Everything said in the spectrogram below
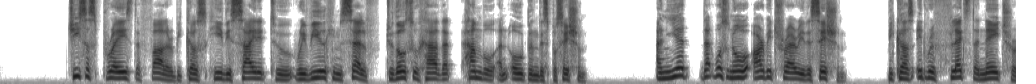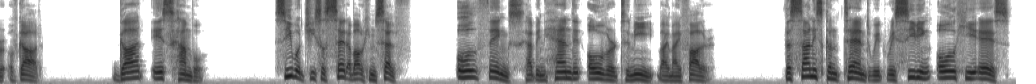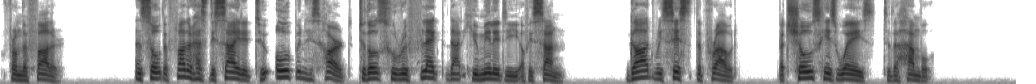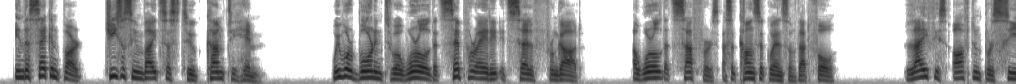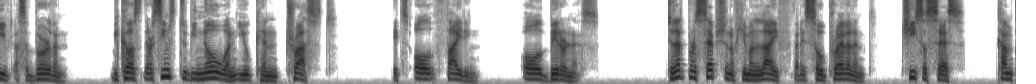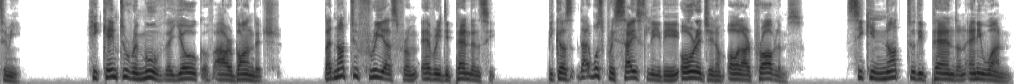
Jesus praised the Father because he decided to reveal himself to those who have that humble and open disposition. And yet, that was no arbitrary decision, because it reflects the nature of God. God is humble. See what Jesus said about himself. All things have been handed over to me by my Father. The Son is content with receiving all he is from the Father. And so the Father has decided to open his heart to those who reflect that humility of his Son. God resists the proud, but shows his ways to the humble. In the second part, Jesus invites us to come to him. We were born into a world that separated itself from God, a world that suffers as a consequence of that fall. Life is often perceived as a burden because there seems to be no one you can trust. It's all fighting all bitterness. To that perception of human life that is so prevalent, Jesus says, Come to me. He came to remove the yoke of our bondage, but not to free us from every dependency, because that was precisely the origin of all our problems, seeking not to depend on anyone,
